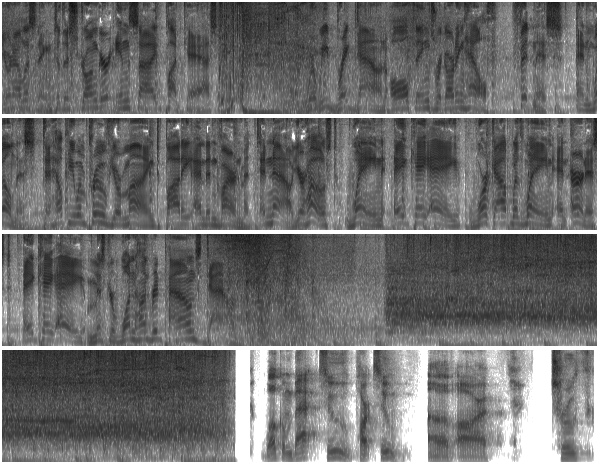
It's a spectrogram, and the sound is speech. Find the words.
You're now listening to the Stronger Inside podcast, where we break down all things regarding health, fitness, and wellness to help you improve your mind, body, and environment. And now, your host, Wayne, aka Workout with Wayne, and Ernest, aka Mr. 100 Pounds Down. Welcome back to part two of our truth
